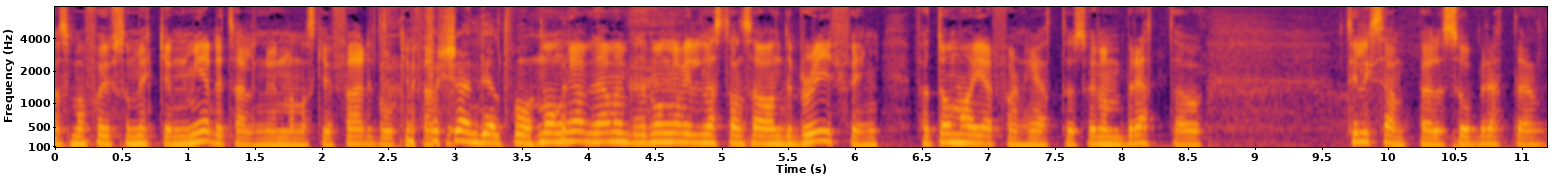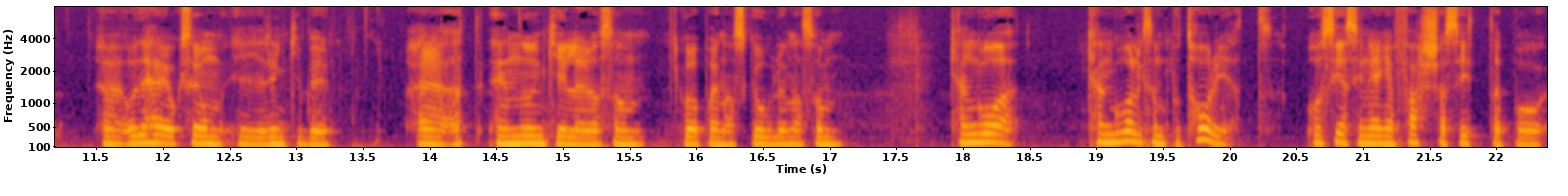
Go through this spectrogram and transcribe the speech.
Alltså man får ju så mycket mer detaljer nu när man har skrivit färdigt boken. För en del två. många, nej, men många vill nästan ha en debriefing. För att de har erfarenheter så vill de berätta. Och, till exempel så berättar en, eh, och det här är också om i Rinkeby, eh, att en ung kille då som går på en av skolorna som kan gå, kan gå liksom på torget och se sin egen farsa sitta på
